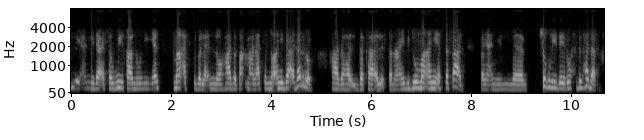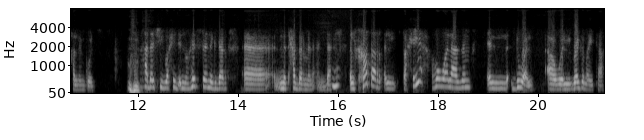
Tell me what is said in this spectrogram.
اللي أنا دا أسويه قانونيا ما أكتبه لأنه هذا معناته إنه أنا دا أدرب هذا الذكاء الاصطناعي بدون ما أني أستفاد. فيعني شغلي دا يروح بالهدر خلينا نقول. هذا الشيء الوحيد إنه هسه نقدر آه نتحذر من عنده. الخطر الصحيح هو لازم الدول أو الريجوليتر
